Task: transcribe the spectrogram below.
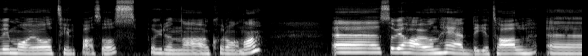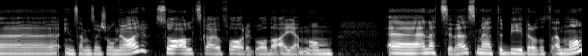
vi må jo tilpasse oss pga. korona. Eh, så vi har jo en heldigital uh, innsamlingsaksjon i år, så alt skal jo foregå da gjennom eh, en nettside som heter bidra.no.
